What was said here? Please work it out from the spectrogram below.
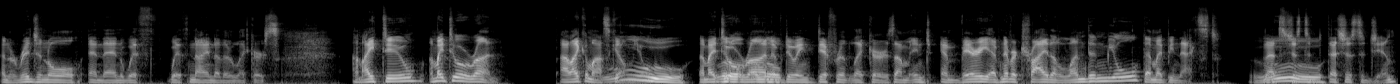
an original, and then with with nine other liquors. I might do I might do a run. I like a Moscow Mule. I might a do little- a run little- of doing different liquors. I'm in, I'm very I've never tried a London Mule. That might be next. That's just a, that's just a gin,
